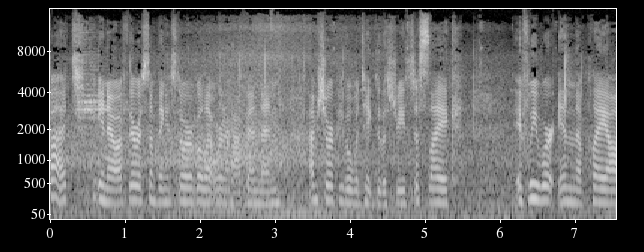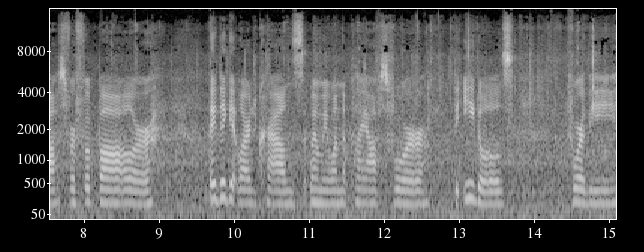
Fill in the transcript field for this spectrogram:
But, you know, if there was something historical that were to happen, then I'm sure people would take to the streets just like if we were in the playoffs for football or they did get large crowds when we won the playoffs for the Eagles for the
